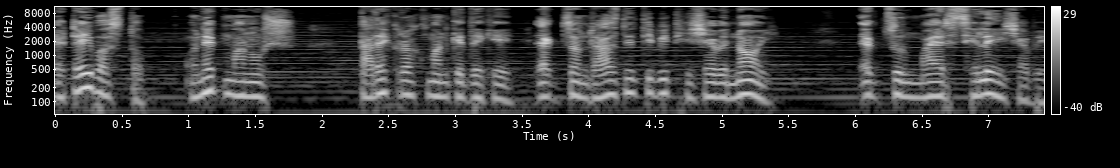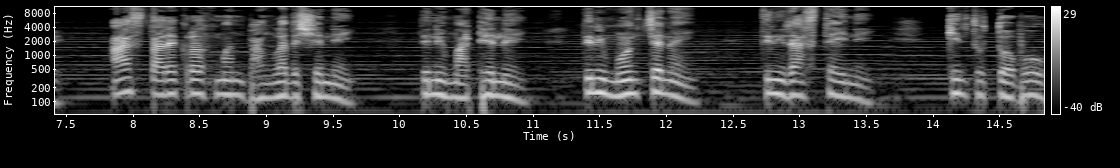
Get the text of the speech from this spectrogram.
এটাই বাস্তব। অনেক মানুষ তারেক রহমানকে দেখে একজন রাজনীতিবিদ হিসেবে নয় একজন মায়ের ছেলে হিসাবে। আজ তারেক রহমান বাংলাদেশে নেই, তিনি মাঠে নেই, তিনি মঞ্চে নেই, তিনি রাস্তায় নেই। কিন্তু তবু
